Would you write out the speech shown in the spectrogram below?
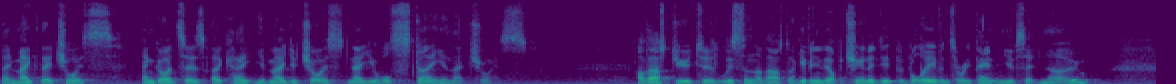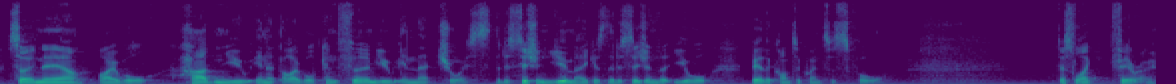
They make their choice. And God says, Okay, you've made your choice. Now you will stay in that choice. I've asked you to listen. I've, asked, I've given you the opportunity to believe and to repent, and you've said no. So now I will harden you in it. I will confirm you in that choice. The decision you make is the decision that you will bear the consequences for. Just like Pharaoh.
